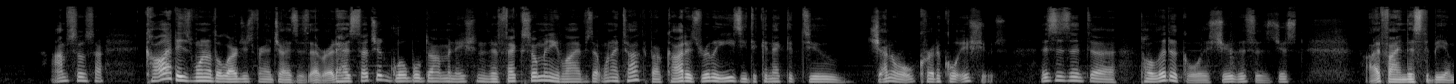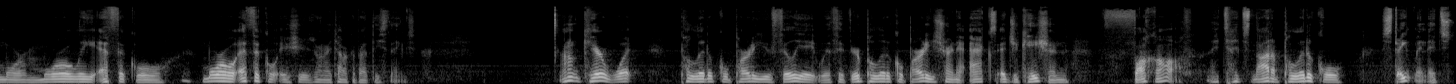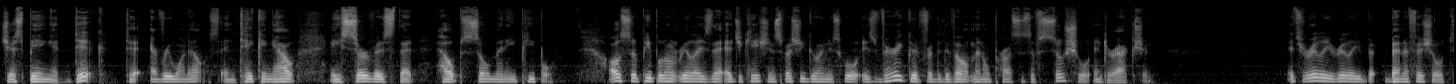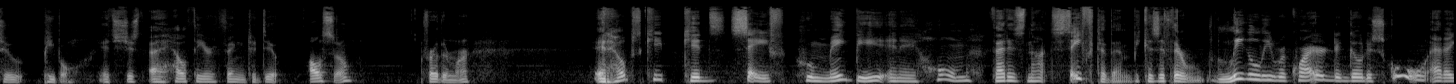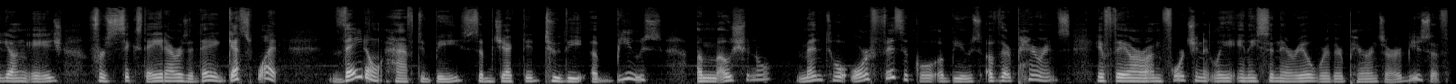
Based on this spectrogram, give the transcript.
I'm so sorry. COD is one of the largest franchises ever. It has such a global domination. It affects so many lives that when I talk about COD, it's really easy to connect it to general critical issues. This isn't a political issue. This is just, I find this to be a more morally ethical, moral ethical issues when I talk about these things. I don't care what political party you affiliate with, if your political party is trying to axe education, fuck off. It's, it's not a political statement, it's just being a dick to everyone else and taking out a service that helps so many people. Also, people don't realize that education, especially going to school, is very good for the developmental process of social interaction. It's really, really b- beneficial to people. It's just a healthier thing to do. Also, furthermore, it helps keep kids safe who may be in a home that is not safe to them because if they're legally required to go to school at a young age for six to eight hours a day, guess what? They don't have to be subjected to the abuse, emotional, mental, or physical abuse of their parents if they are unfortunately in a scenario where their parents are abusive.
